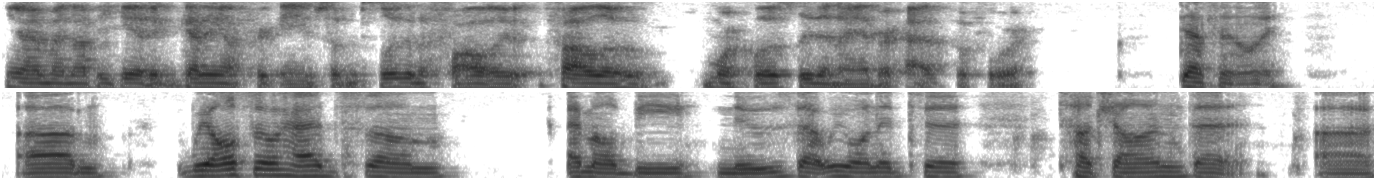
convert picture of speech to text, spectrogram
you know, I might not be getting getting out for games, so I'm still going to follow follow more closely than I ever have before. Definitely. Um, we also had some MLB news that we wanted to touch on that uh,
